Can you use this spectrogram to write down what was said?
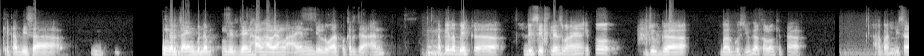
kita bisa ngerjain benda ngerjain hal-hal yang lain di luar pekerjaan Hmm. tapi lebih ke disiplin sebenarnya itu juga bagus juga kalau kita apa Iya. bisa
